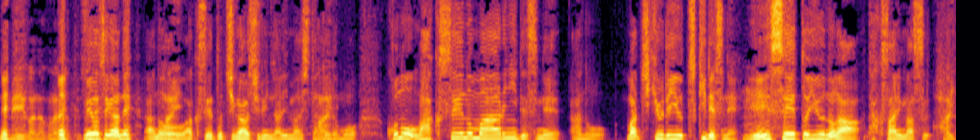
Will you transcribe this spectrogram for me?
ええね。目がなくなっちゃったんです冥ね星がね、あの、はい。惑星と違う種類になりましたけども、この惑星の周りにですね、あの、まあ、地球でいう月ですね、うん。衛星というのがたくさんあります。はい。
